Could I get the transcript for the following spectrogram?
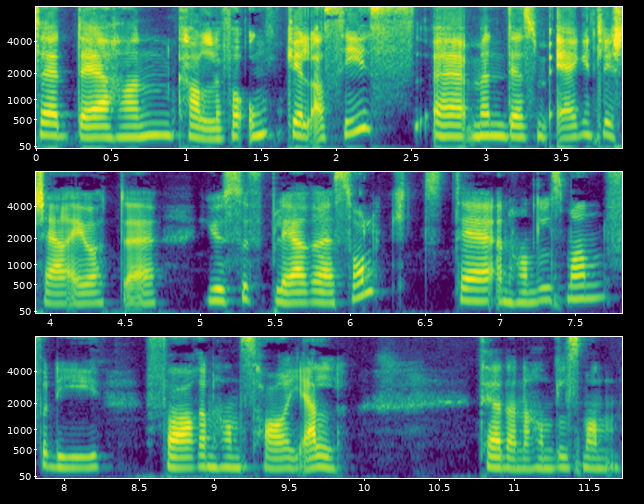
til det han kaller for onkel Aziz, eh, men det som egentlig skjer, er jo at eh, Yusuf blir eh, solgt til en handelsmann fordi faren hans har gjeld til denne handelsmannen.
